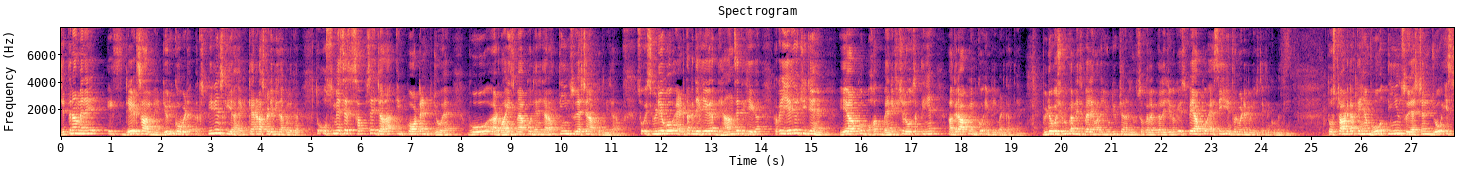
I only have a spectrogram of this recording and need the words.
जितना मैंने इस डेढ़ साल में ड्यूरिंग कोविड एक्सपीरियंस किया है कनाडा स्टडी वीज़ा को लेकर तो उसमें से सबसे ज़्यादा इंपॉर्टेंट जो है, वो एडवाइस मैं आपको देने जा रहा हूँ, तीन सुजेशन आपको देने जा रहा हूँ। सो इस वीडियो को एंड तक देखिएगा, ध्यान से देखिएगा, क्योंकि ये जो चीज़ें हैं ये आपको बहुत बेनिफिशियल हो सकती हैं अगर आप इनको इम्प्लीमेंट करते हैं। वीडियो को शुरू करने से पहले हमारा यूट्यूब चैनल ज़रूर सब्सक्राइब कर लीजिए क्योंकि इस पर आपको ऐसी ही इन्फॉर्मेटिव वीडियोस देखने को मिलती हैं। तो स्टार्ट करते हैं वो तीन सुजेशन जो इस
